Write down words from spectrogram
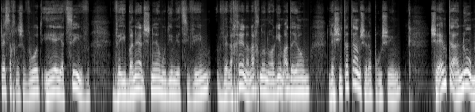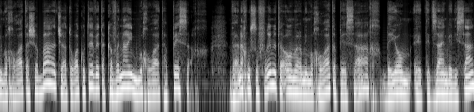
פסח לשבועות יהיה יציב וייבנה על שני עמודים יציבים, ולכן אנחנו נוהגים עד היום, לשיטתם של הפרושים, שהם טענו ממחרת השבת, שהתורה כותבת, הכוונה היא ממחרת הפסח. ואנחנו סופרים את העומר ממחרת הפסח ביום אה, ט"ז בניסן,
